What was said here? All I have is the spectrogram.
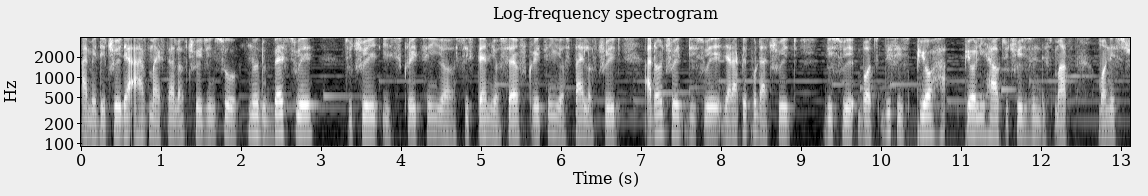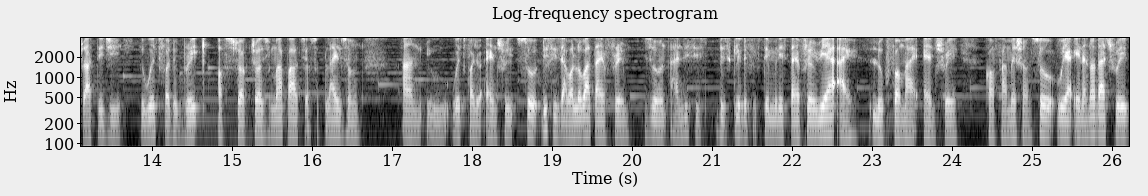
I'm a day trader i have my style of trading. So you know the best way to trade is creating your system yourself creating your style of trade. I don't trade this way. There are people that trade this way but this is pure purely how to trade using the smart money strategy. You wait for the break of structures you map out your supply zone and you wait for your entry. So this is our lower time frame zone and this is basically the 15 minutes time frame where i look for my entry confirmation. So we are in another trade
